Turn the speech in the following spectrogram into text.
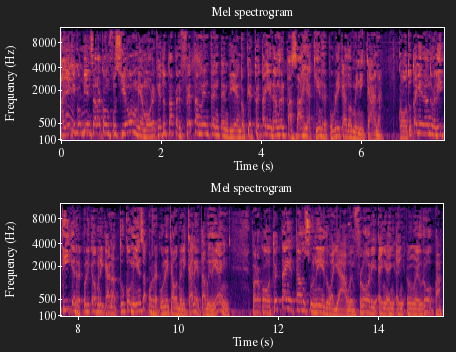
ahí es que comienza la confusión, mi amor, es que tú estás perfectamente que tú estás llenando el pasaje aquí en República Dominicana. Cuando tú estás llenando el e-ticket en República Dominicana, tú comienzas por República Dominicana y está muy bien. Pero cuando tú estás en Estados Unidos allá o en Florida, en, en- en- en Europa,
